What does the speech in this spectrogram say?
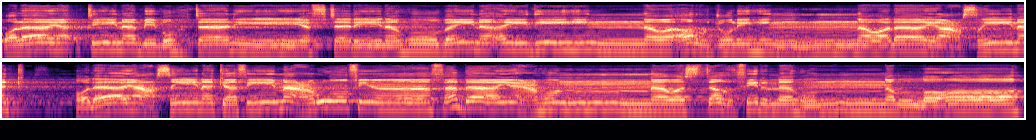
ولا يأتين ببهتان يفترينه بين أيديهن وأرجلهن ولا يعصينك ولا يعصينك في معروف فبايعهن واستغفر لهن الله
